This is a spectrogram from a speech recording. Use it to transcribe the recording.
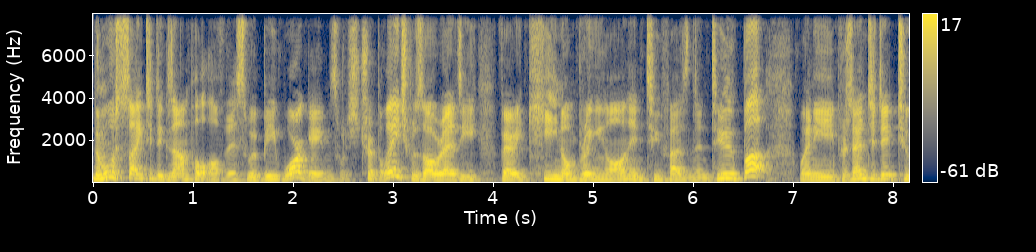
The most cited example of this would be War Games, which Triple H was already very very keen on bringing on in 2002, but when he presented it to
